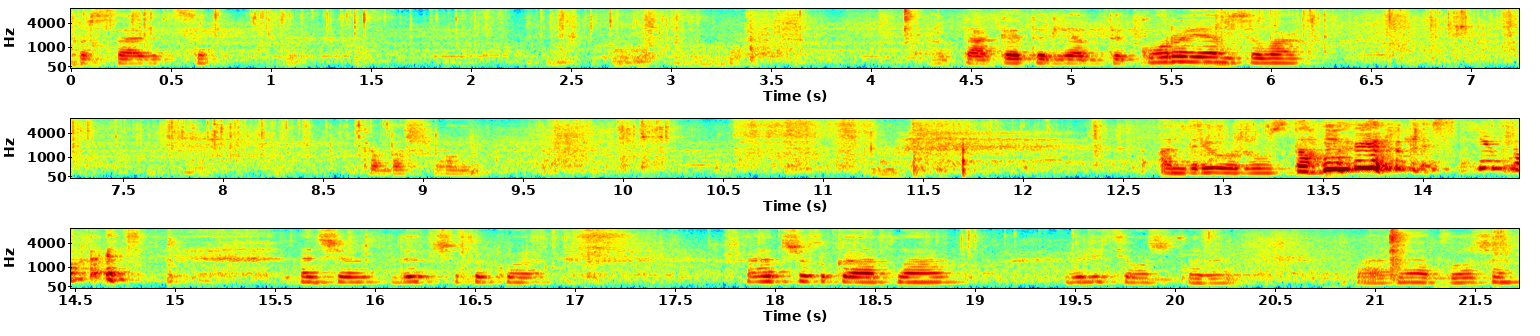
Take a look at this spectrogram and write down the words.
красавицы. Так, это для декора я взяла. Кабашон. Андрей уже устал, наверное, снимать. А что? Это что такое? А это что такое одна? Вылетела что ли? Ладно, отложим.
